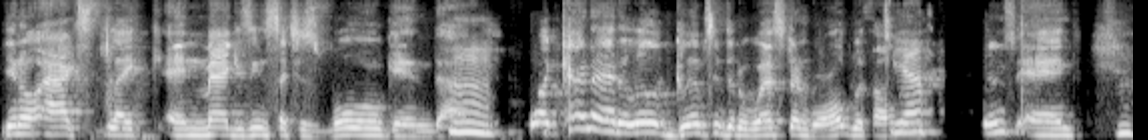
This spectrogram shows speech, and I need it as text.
you know, acts like in magazines such as Vogue. And uh, mm, well, I kind of had a little glimpse into the Western world with all Yeah. the things. And Mm.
